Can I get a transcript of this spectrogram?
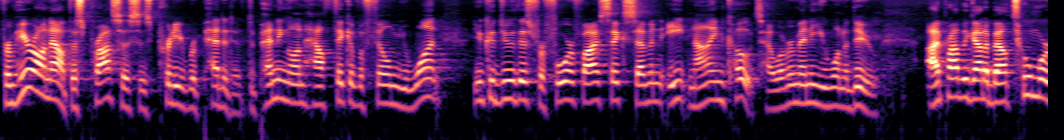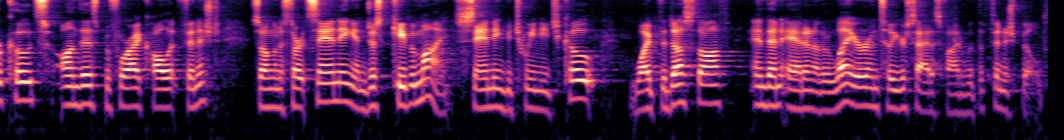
From here on out, this process is pretty repetitive. Depending on how thick of a film you want, you could do this for four, five, six, seven, eight, nine coats, however many you want to do. I probably got about two more coats on this before I call it finished. So I'm going to start sanding and just keep in mind, sanding between each coat, wipe the dust off, and then add another layer until you're satisfied with the finished build.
